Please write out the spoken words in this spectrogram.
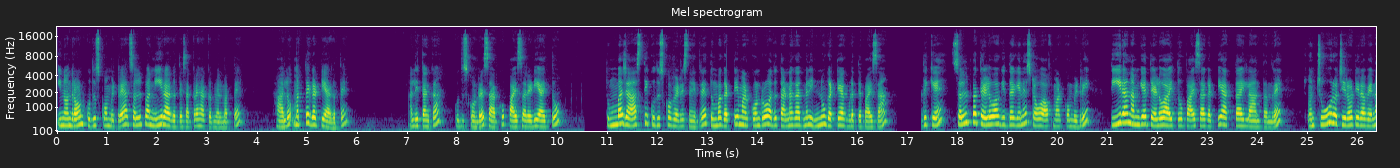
ಇನ್ನೊಂದು ರೌಂಡ್ ಕುದಿಸ್ಕೊಂಬಿಟ್ರೆ ಅದು ಸ್ವಲ್ಪ ನೀರಾಗುತ್ತೆ ಸಕ್ಕರೆ ಹಾಕಿದ್ಮೇಲೆ ಮತ್ತೆ. ಹಾಲು ಮತ್ತೆ ಗಟ್ಟಿ ಆಗುತ್ತೆ. ಅಲ್ಲಿ ತನಕ ಕುದಿಸ್ಕೊಂಡ್ರೆ ಸಾಕು. ಪಾಯಸ ರೆಡಿ ಆಯಿತು. ತುಂಬ ಜಾಸ್ತಿ ಕುದಿಸ್ಕೋಬೇಡ್ರಿ ಸ್ನೇಹಿತರೆ. ತುಂಬ ಗಟ್ಟಿ ಮಾಡಿಕೊಂಡ್ರು ಅದು ತಣ್ಣಗಾದ್ಮೇಲೆ ಇನ್ನೂ ಗಟ್ಟಿ ಆಗಿಬಿಡುತ್ತೆ ಪಾಯಸ. ಅದಕ್ಕೆ ಸ್ವಲ್ಪ ತೆಳುವಾಗಿದ್ದಾಗೇ ಸ್ಟವ್ ಆಫ್ ಮಾಡ್ಕೊಂಬಿಡ್ರಿ ತೀರಾ ನಮಗೆ ತೆಳು ಆಯಿತು, ಪಾಯಸ ಗಟ್ಟಿ ಆಗ್ತಾ ಇಲ್ಲ ಅಂತಂದರೆ ಒಂದು ಚೂರು ಚಿರೋಟಿ ರವೆನ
